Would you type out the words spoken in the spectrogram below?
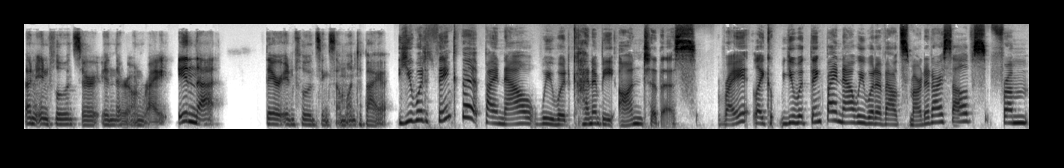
an influencer in their own right. In that, they're influencing someone to buy it. You would think that by now we would kind of be on to this, right? Like you would think by now we would have outsmarted ourselves from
